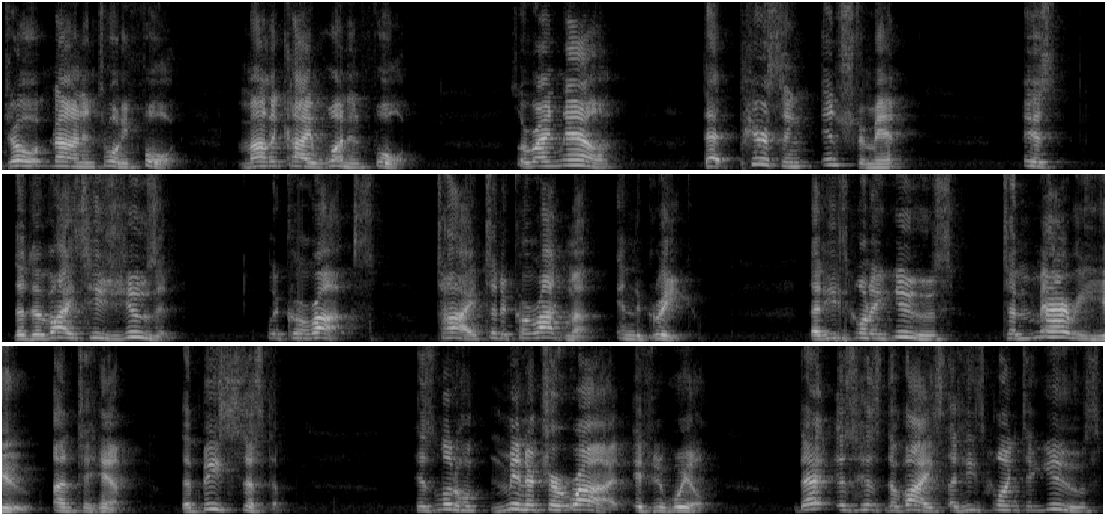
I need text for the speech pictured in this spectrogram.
Job 9 and 24, Malachi 1 and 4. So right now, that piercing instrument is the device he's using with karox, tied to the charagma in the Greek that he's going to use to marry you unto him, the beast system, his little miniature rod, if you will. That is his device that he's going to use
